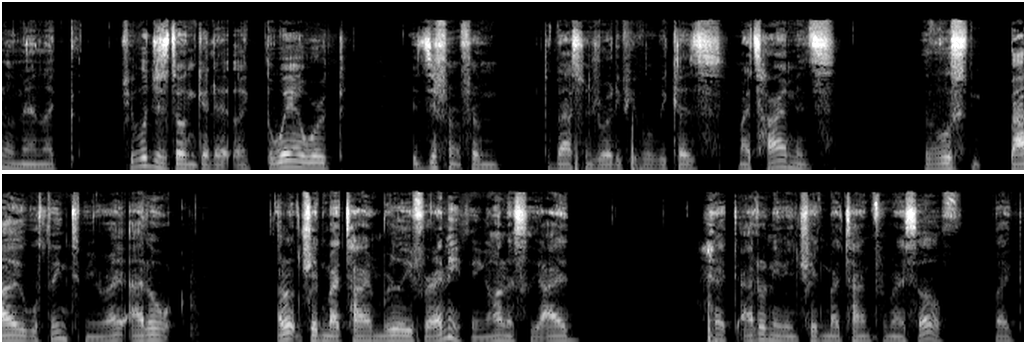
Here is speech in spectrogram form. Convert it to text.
don't know, man. Like people just don't get it. Like the way I work is different from the vast majority of people because my time is the most valuable thing to me, right? I don't I don't trade my time really for anything, honestly. I heck, I don't even trade my time for myself. Like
